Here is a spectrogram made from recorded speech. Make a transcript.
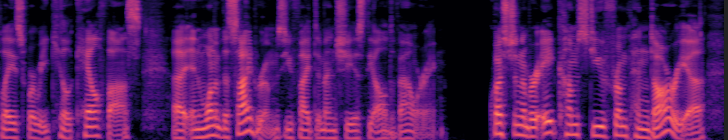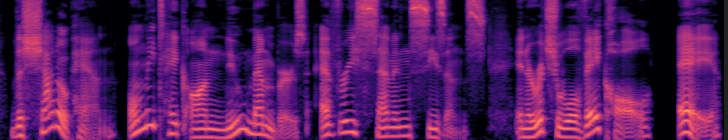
place where we kill Kael'thas. Uh, in one of the side rooms, you fight Dimensius the All Devouring. Question number eight comes to you from Pandaria. The Shado-Pan only take on new members every seven seasons in a ritual they call A.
